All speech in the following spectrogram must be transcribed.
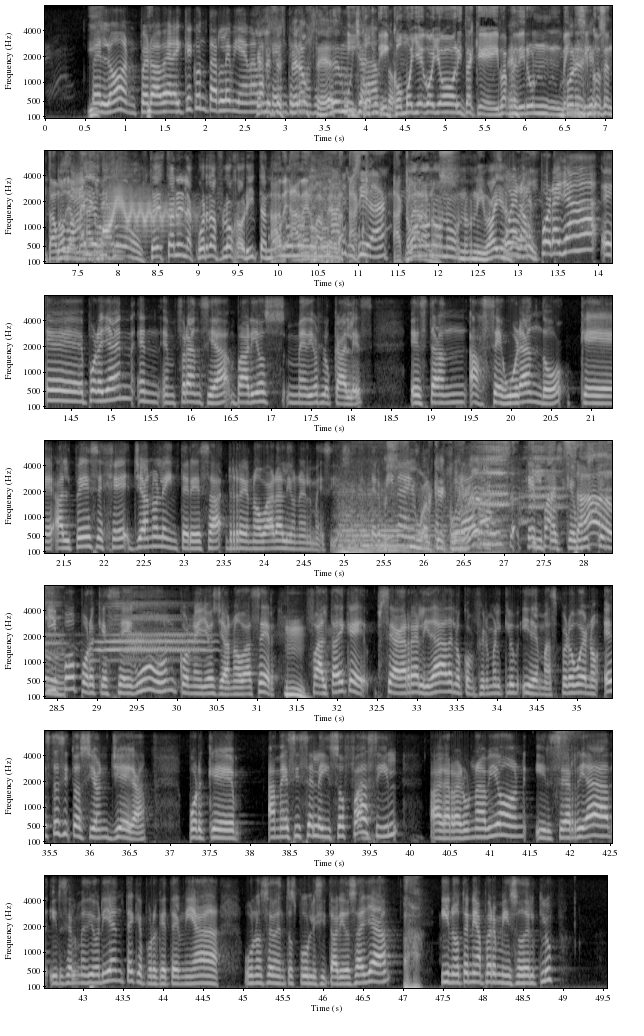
Y- Pelón, pero a ver, hay que contarle bien a ¿Qué la les gente. espera a ustedes, ¿Y, cómo, muchachos? y cómo llego yo ahorita que iba a pedir un Con el 25 que- centavos no de aumento? mijo. Ustedes están en la cuerda floja ahorita. No, a ver, no, a no, ver, no, no. No, no, no, no, no, ni vayan. Bueno, por allá, eh, por allá en, en- en Francia, varios medios locales están asegurando que al PSG ya no le interesa renovar a Lionel Messi. O sea, que termina Pues igual que temporada correrlo. ¿Qué y pues que busque equipo porque según con ellos ya no va a ser. Mm. Falta de que se haga realidad, lo confirme el club y demás. Pero bueno, esta situación llega porque a Messi se le hizo fácil agarrar un avión, irse a Riyadh, irse al Medio Oriente, que porque tenía unos eventos publicitarios allá y no tenía permiso del club.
